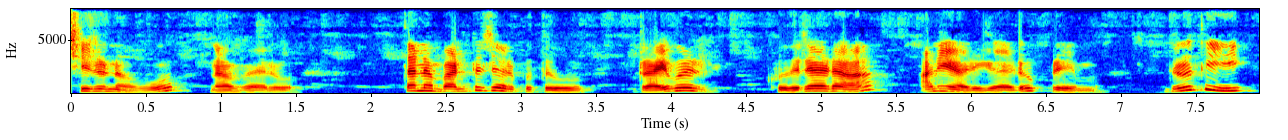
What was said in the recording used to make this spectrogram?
చిరునవ్వు నవ్వారు. తన బంటు జరుపుతూ డ్రైవర్ కుదిరాడా? అని అడిగాడు ప్రేమ్. ధృతి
